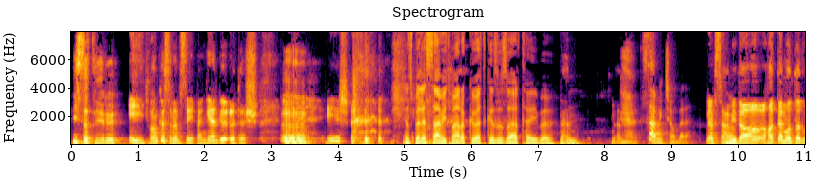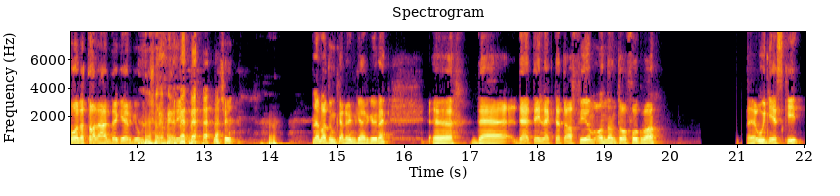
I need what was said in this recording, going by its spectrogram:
Visszatérő. Így van, köszönöm szépen, Gergő, ötös. és... Ez beleszámít már a következő zárt helybe? Nem. nem. Számítson bele. Nem számít. Ha, ha te mondtad volna talán, de Gergő úgyis nem éri. Úgyhogy nem adunk előnyt Gergőnek. De, de tényleg, tehát a film onnantól fogva úgy néz ki,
